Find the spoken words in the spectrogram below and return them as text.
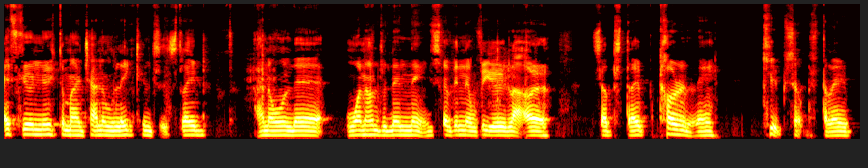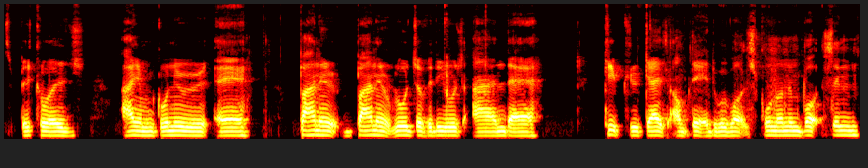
if you're new to my channel, like and subscribe. And all the 197 of you that are subscribed currently, keep subscribed because I am going to uh, ban out, ban out loads of videos and uh, keep you guys updated with what's going on in boxing.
